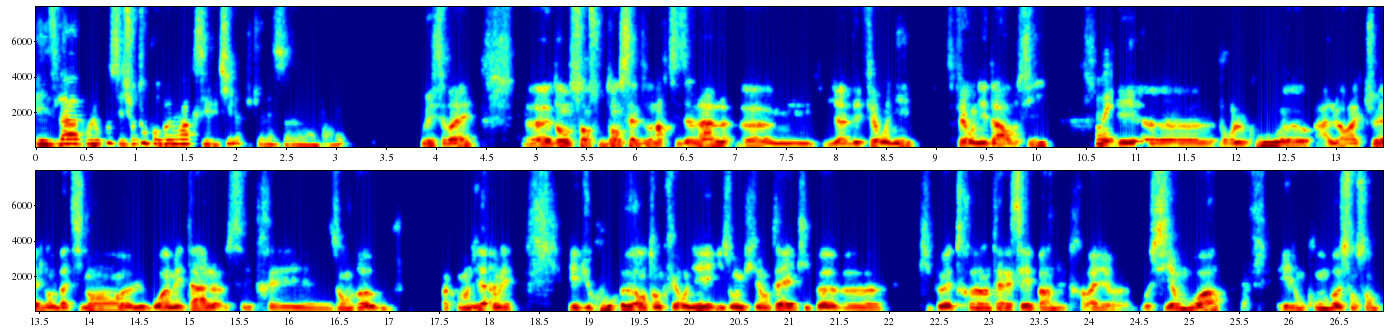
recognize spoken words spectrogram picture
Et là, pour le coup, c'est surtout pour Benoît que c'est utile. Je te laisse euh, en parler. Oui, c'est vrai. Euh, dans le sens où dans cette zone artisanale, euh, il y a des ferronniers, ferronniers d'art aussi. Oui. Et euh, pour le coup, euh, à l'heure actuelle, dans le bâtiment, le bois métal, c'est très en vogue, je sais pas comment dire, mais et du coup, eux, en tant que ferronniers, ils ont une clientèle qui peuvent qui peut être intéressée par du travail aussi en bois, et donc on bosse ensemble.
